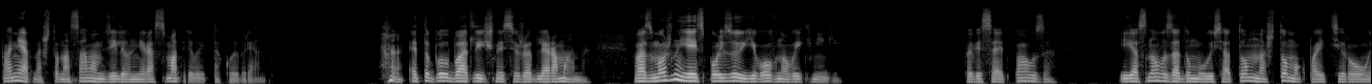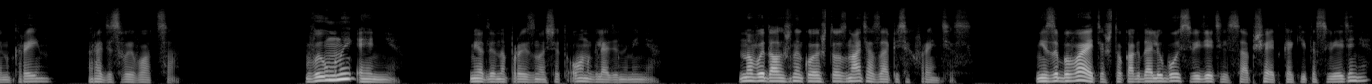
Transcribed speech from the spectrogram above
Понятно, что на самом деле он не рассматривает такой вариант. Это был бы отличный сюжет для романа. Возможно, я использую его в новой книге. Повисает пауза, и я снова задумываюсь о том, на что мог пойти Роуэн Крейн ради своего отца. «Вы умны, Энни», — медленно произносит он, глядя на меня. «Но вы должны кое-что знать о записях Фрэнсис. Не забывайте, что когда любой свидетель сообщает какие-то сведения,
